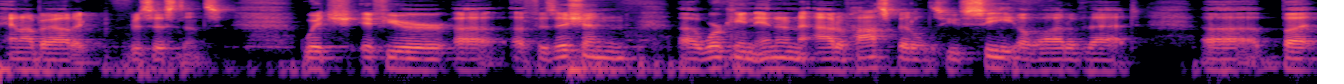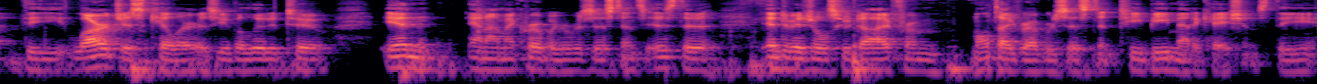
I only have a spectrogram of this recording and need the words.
antibiotic resistance, which, if you're uh, a physician uh, working in and out of hospitals, you see a lot of that. Uh, but the largest killer, as you've alluded to, in antimicrobial resistance is the individuals who die from multi drug resistant TB medications, the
